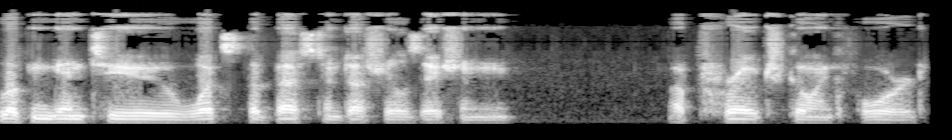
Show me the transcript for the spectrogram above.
looking into what's the best industrialization approach going forward.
